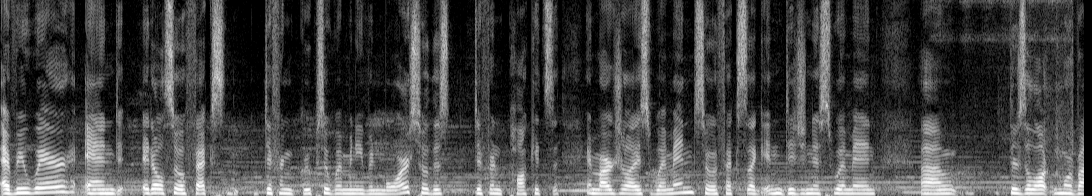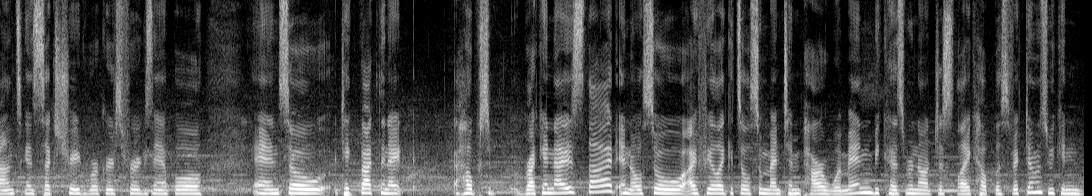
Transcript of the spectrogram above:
everywhere, and it also affects different groups of women even more. So there's different pockets in marginalized women. So it affects like Indigenous women. Um, there's a lot more violence against sex trade workers, for example. And so Take Back the Night helps recognize that. And also i feel like it's also meant to empower women because we're not just like helpless victims. We can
